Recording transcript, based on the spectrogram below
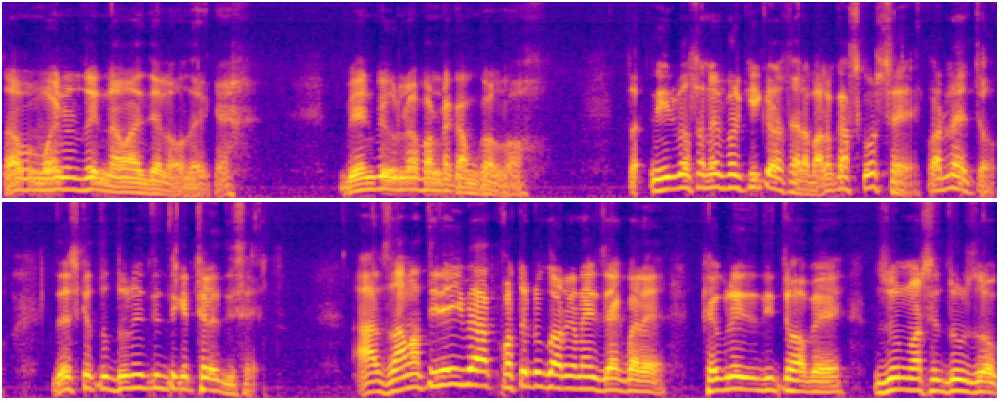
তারপর মইনুদ্দিন নামাজ দিল ওদেরকে। বিএনপি উল্টা পাল্টা কাম করল। নির্বাচনের পর কি করেছে এরা ভালো কাজ করছে? করে নাই তো। দেশকে তো দুর্নীতির দিকে ঠেলে দিছে। আর জামাতিরেই বা কতটুকু অর্গানাইজ একবারে ফেব্রুয়ারি দিতে হবে জুন মাসের দুর্যোগ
